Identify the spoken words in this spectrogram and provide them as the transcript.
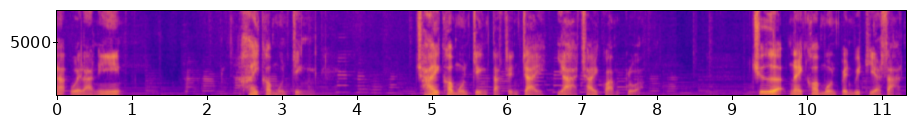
ณเวลานี้ ให้ข้อมูลจริง ใช้ข้อมูลจริงตัดสินใจอย่าใช้ความกลัว เชื่อในข้อมูลเป็นวิทยาศาสตร์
